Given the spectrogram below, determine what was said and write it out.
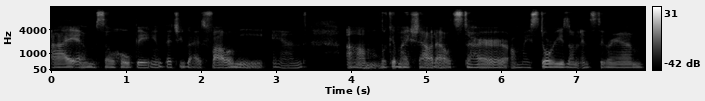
I am so hoping that you guys follow me and um, look at my shout outs to her on my stories on Instagram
